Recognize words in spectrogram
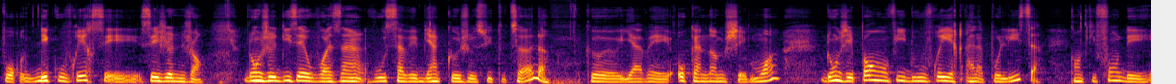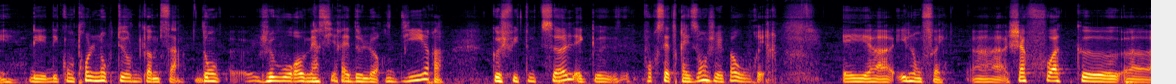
pour découvrir ces, ces jeunes gens. Donc je disais aux voisins, vous savez bien que je suis toute seule qu'il n'y avait aucun homme chez moi. Donc, j'ai pas envie d'ouvrir à la police quand ils font des, des, contrôles nocturnes comme ça. Donc, je vous remercierai de leur dire que je suis toute seule et que pour cette raison, je ne vais pas ouvrir. Et euh, ils l'ont fait. Euh, chaque fois que euh,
